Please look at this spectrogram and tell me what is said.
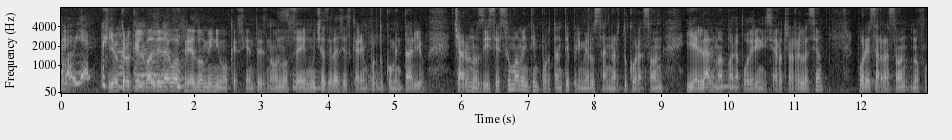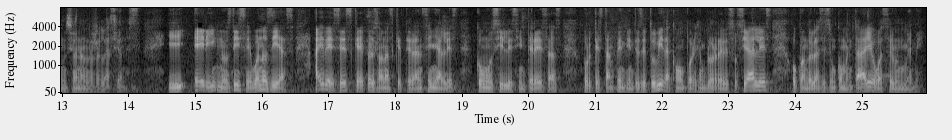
Yo creo que el balde de agua fría es lo mínimo que sientes, ¿no? No sé. Muchas gracias, Karen, por tu comentario. Charo nos dice, es sumamente importante primero sanar tu corazón y el alma para poder iniciar otra relación. Por esa razón no funcionan las relaciones. Y Eri nos dice, buenos días, hay veces que hay personas que te dan señales como si les interesas porque están pendientes de tu vida, como por ejemplo redes sociales o cuando le haces un comentario o hacer un meme.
